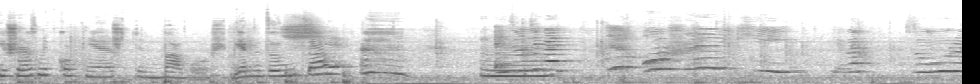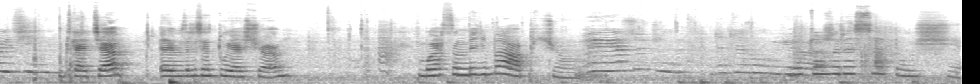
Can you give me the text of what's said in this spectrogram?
Jeszcze raz mnie kopniesz, ty babo śmierdząca. Ej, to Mm, czekaj. Orzelki. Jaka córci. Czekajcie, ym, zresetuję się. Bo ja chcę być babcią. Ej, ja się decyduję. No to zresetuj się.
